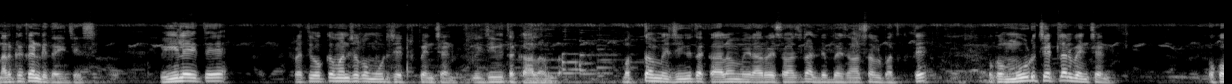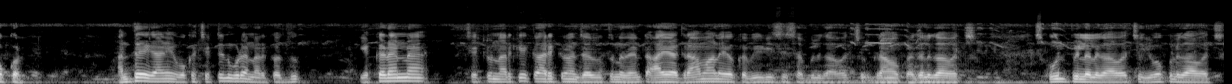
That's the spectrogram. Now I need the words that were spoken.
నరకకండి దయచేసి. వీలైతే ప్రతి ఒక్క మనిషి ఒక మూడు చెట్లు పెంచండి మీ జీవిత కాలంలో. మొత్తం మీ జీవిత కాలం మీరు అరవై సంవత్సరాలు డెబ్బై సంవత్సరాలు బతికితే ఒక మూడు చెట్లను పెంచండి. ఒక్కొక్కరు. అంతేగాని ఒక చెట్టును కూడా నరకొద్దు. ఎక్కడన్నా చెట్లు నరికే కార్యక్రమం జరుగుతున్నది అంటే ఆయా గ్రామాల యొక్క వీడీసీ సభ్యులు కావచ్చు గ్రామ ప్రజలు కావచ్చు స్కూల్ పిల్లలు కావచ్చు యువకులు కావచ్చు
